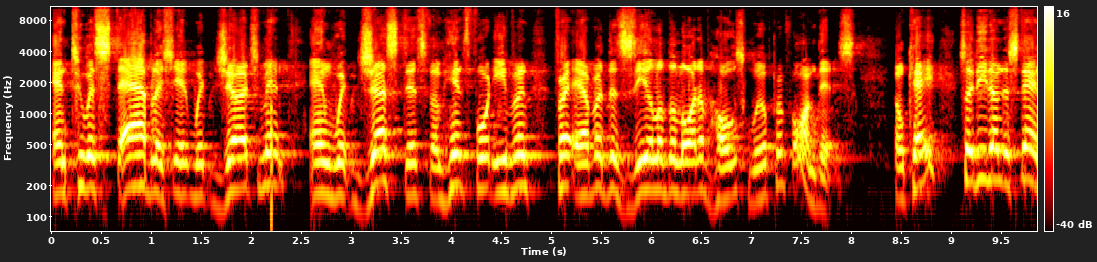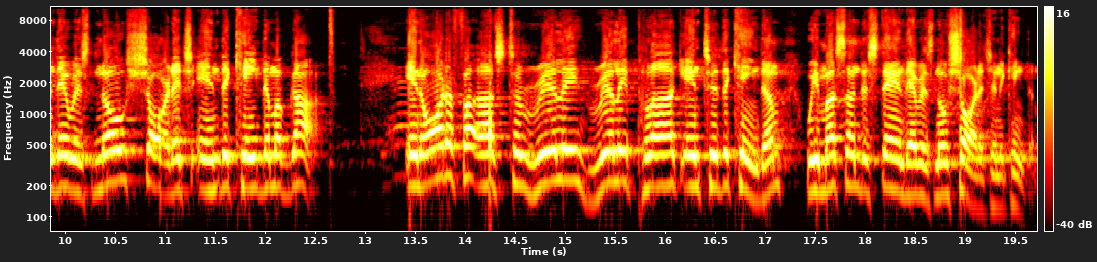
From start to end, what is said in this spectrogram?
and to establish it with judgment and with justice from henceforth, even forever. The zeal of the Lord of hosts will perform this. Okay? So you need to understand there is no shortage in the kingdom of God. In order for us to really, really plug into the kingdom, we must understand there is no shortage in the kingdom.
